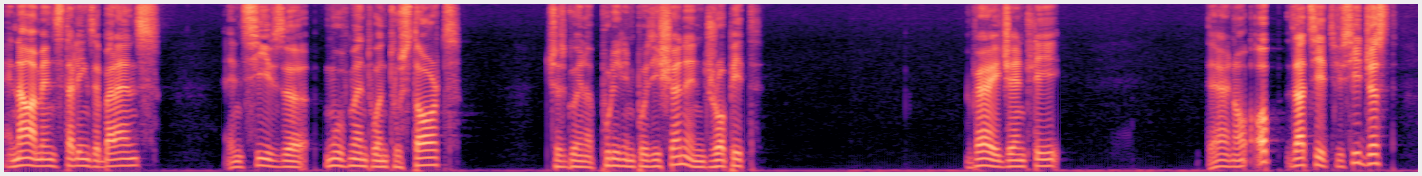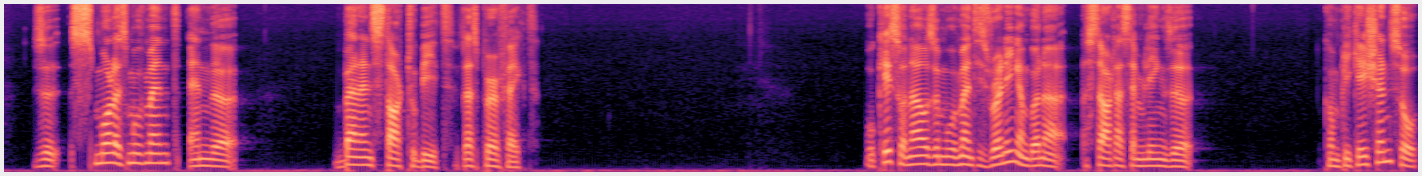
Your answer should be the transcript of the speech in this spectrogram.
And now I'm installing the balance and see if the movement want to start. Just going to put it in position and drop it very gently. There, no, oh, that's it. You see, just the smallest movement and the balance start to beat. That's perfect. Okay, so now the movement is running. I'm gonna start assembling the complication. So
